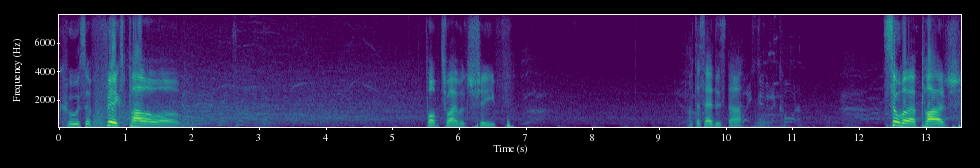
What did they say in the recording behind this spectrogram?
Crucifix Powerbomb. Vom Tribal Chief. Ach, das Ende ist da. Superman Punch.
